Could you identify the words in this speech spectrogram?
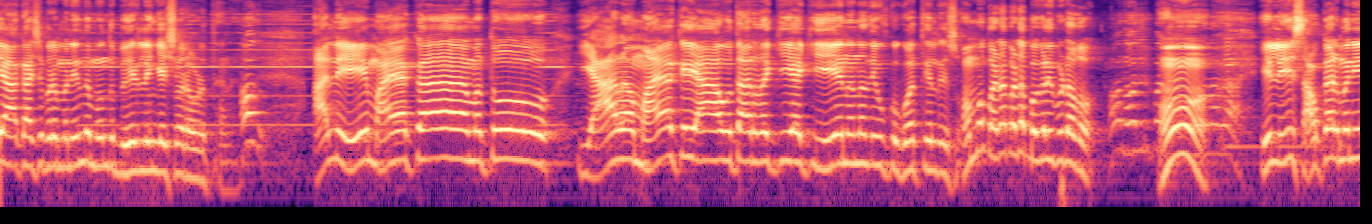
ಆಕಾಶ ಬ್ರಹ್ಮನಿಂದ ಮುಂದೆ ಬೀರಲಿಂಗೇಶ್ವರ ಹುಡ್ತಾನೆ ಹೌದು. ಅಲ್ಲಿ ಮಾಯಕ ಮತ್ತು ಯಾರ ಮಾಯಕ ಯಾವ ಅವತಾರದಕ್ಕಿ ಆಕಿ ಏನು ಅನ್ನೋದು ಇವಕ್ಕೂ ಗೊತ್ತಿಲ್ಲರಿ ಸೊಮ್ಮ ಬಡ ಬಡ ಬಗಳಿ ಬಿಡೋದು. ಹ್ಞೂ. ಇಲ್ಲಿ ಸಾವುಕಾರ ಮನಿ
